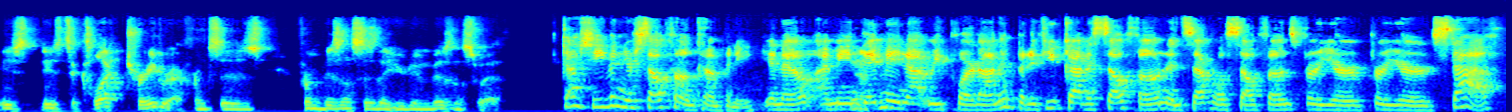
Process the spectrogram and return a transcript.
Is is to collect trade references from businesses that you're doing business with. Gosh, even your cell phone company, you know, I mean, yeah. they may not report on it, but if you've got a cell phone and several cell phones for your for your staff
